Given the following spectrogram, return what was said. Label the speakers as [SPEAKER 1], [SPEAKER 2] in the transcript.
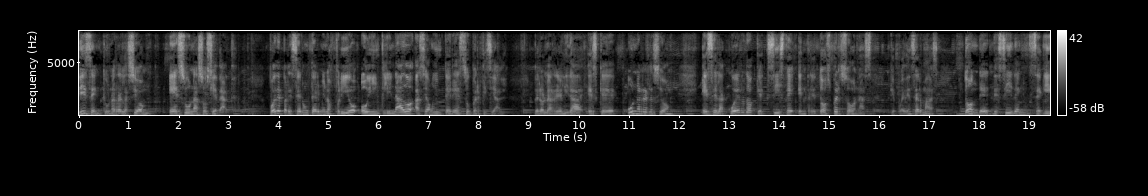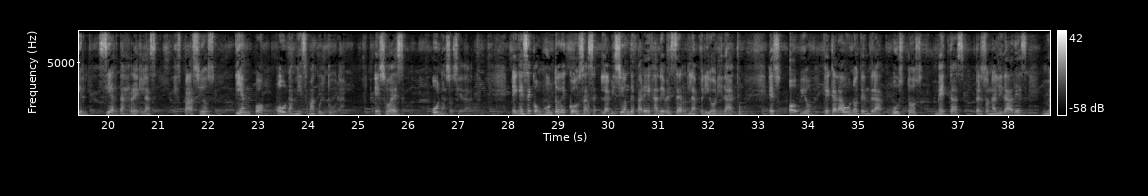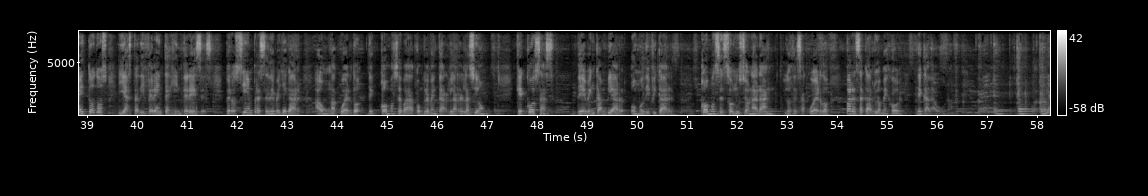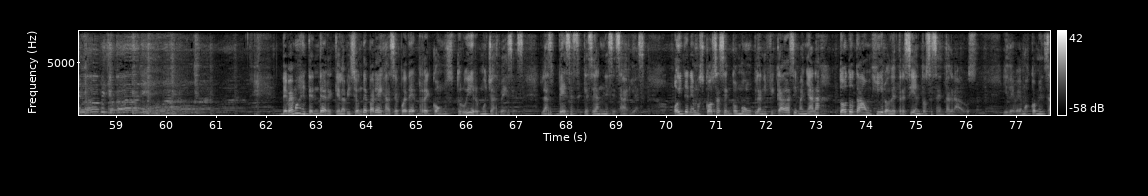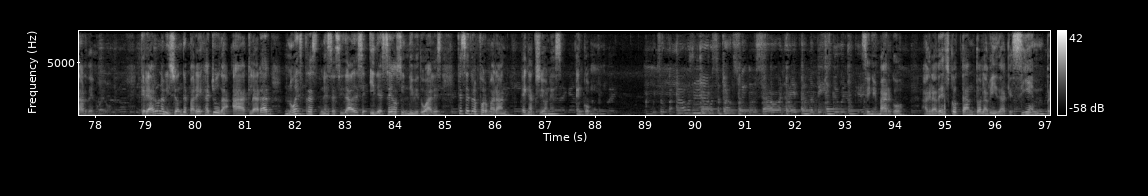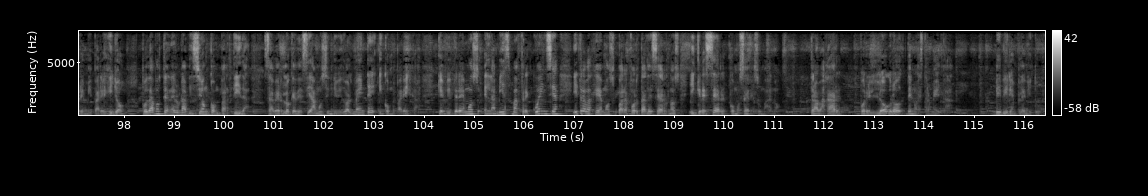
[SPEAKER 1] Dicen que una relación es una sociedad. Puede parecer un término frío o inclinado hacia un interés superficial, pero la realidad es que una relación es el acuerdo que existe entre dos personas, que pueden ser más, donde deciden seguir ciertas reglas, espacios, tiempo o una misma cultura. Eso es una sociedad. En ese conjunto de cosas, la visión de pareja debe ser la prioridad. Es obvio que cada uno tendrá gustos, metas, personalidades, métodos y hasta diferentes intereses, pero siempre se debe llegar a un acuerdo de cómo se va a complementar la relación, qué cosas deben cambiar o modificar, cómo se solucionarán los desacuerdos para sacar lo mejor de cada uno. Debemos entender que la visión de pareja se puede reconstruir muchas veces, las veces que sean necesarias. Hoy tenemos cosas en común planificadas y mañana todo da un giro de 360 grados. Y debemos comenzar de nuevo. Crear una visión de pareja ayuda a aclarar nuestras necesidades y deseos individuales que se transformarán en acciones en común. Sin embargo, agradezco tanto la vida que siempre mi pareja y yo podamos tener una visión compartida, saber lo que deseamos individualmente y como pareja, que viviremos en la misma frecuencia y trabajemos para fortalecernos y crecer como seres humanos. Trabajar por el logro de nuestra meta. Vivir en plenitud.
